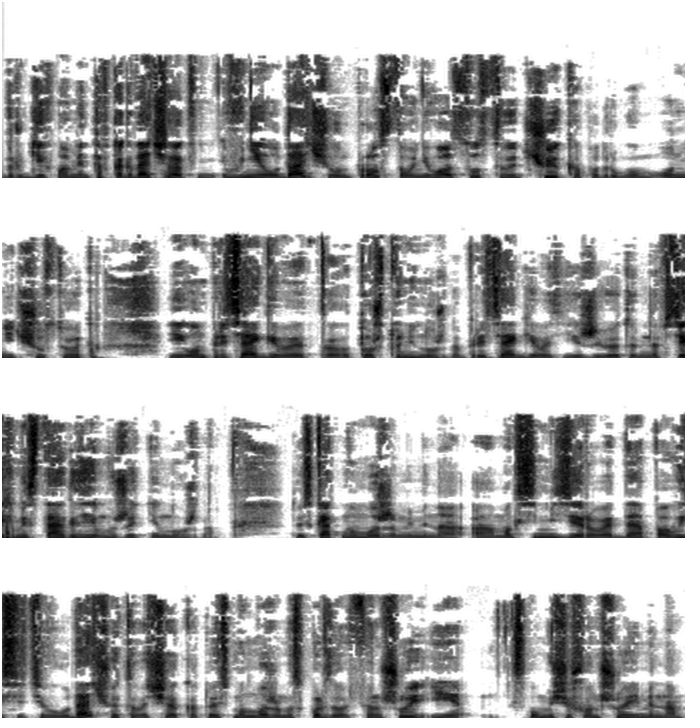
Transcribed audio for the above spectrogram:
других моментов. Когда человек в неудаче, он просто, у него отсутствует чуйка по-другому. Он не чувствует, и он притягивает э, то, что не нужно притягивать, и живет именно в тех местах, где ему жить не нужно. То есть как мы можем именно а, максимизировать, да, повысить его удачу этого человека? То есть мы можем использовать фэншуй и с помощью фэншуй именно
